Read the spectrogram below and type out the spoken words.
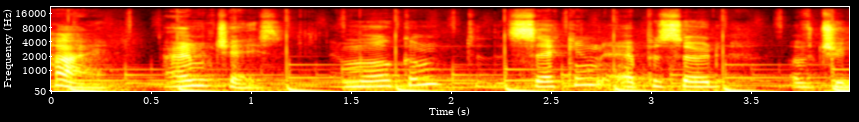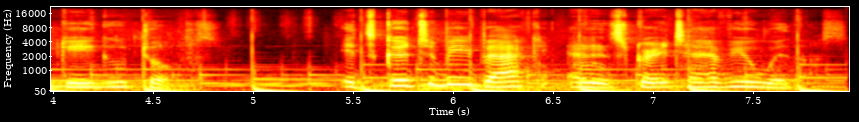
Hi, I'm Chase, and welcome to the second episode of Tregeagle Talks. It's good to be back, and it's great to have you with us.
